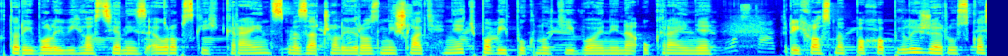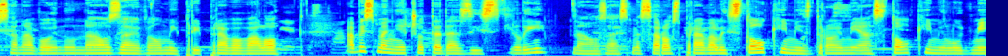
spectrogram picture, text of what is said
ktorí boli vyhostení z európskych krajín, sme začali rozmýšľať hneď po vypuknutí vojny na Ukrajine. Rýchlo sme pochopili, že Rusko sa na vojnu naozaj veľmi pripravovalo. Aby sme niečo teda zistili, naozaj sme sa rozprávali s toľkými zdrojmi a s toľkými ľuďmi,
